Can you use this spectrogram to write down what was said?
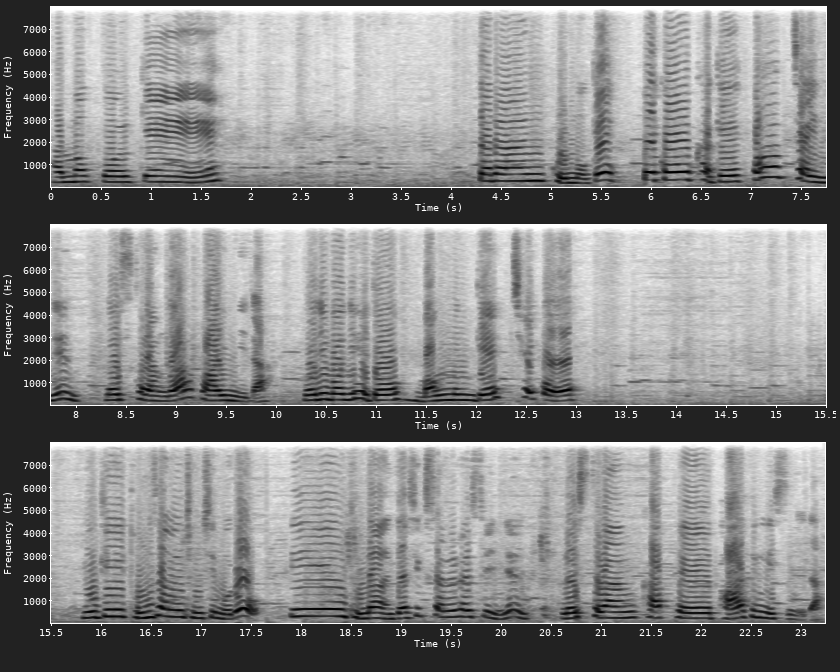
밥 먹고 올게. 따란 골목에 빼곡하게 꽉 차 있는 레스토랑과 바입니다. 뭐니 뭐니 해도 먹는 게 최고. 여기 동상을 중심으로 삥 둘러앉아 식사를 할 수 있는 레스토랑, 카페, 바 등이 있습니다.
